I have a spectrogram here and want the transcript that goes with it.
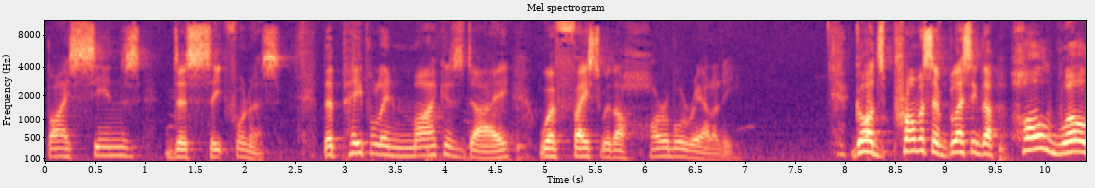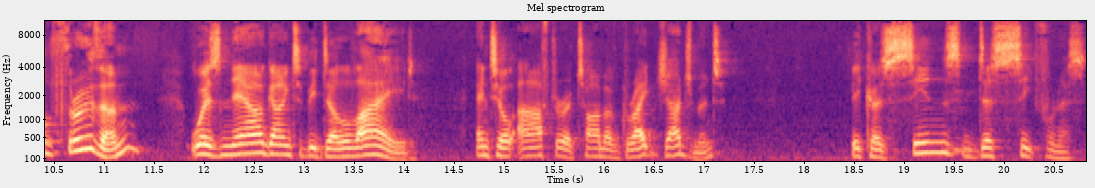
by sin's deceitfulness the people in Micah's day were faced with a horrible reality. God's promise of blessing the whole world through them was now going to be delayed until after a time of great judgment because sin's deceitfulness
